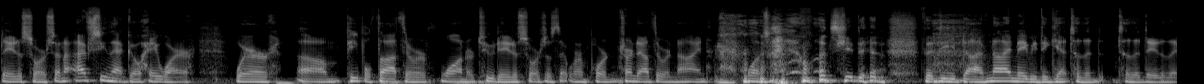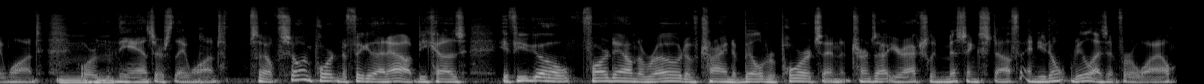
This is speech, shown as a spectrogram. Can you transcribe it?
data source, and I've seen that go haywire, where um, people thought there were one or two data sources that were important. Turned out there were nine. once once you did the deep dive, nine maybe to get to the to the data they want or the answers they want. So so important to figure that out because if you go far down the road of trying to build reports and it turns out you're actually missing stuff and you don't realize it for a while,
